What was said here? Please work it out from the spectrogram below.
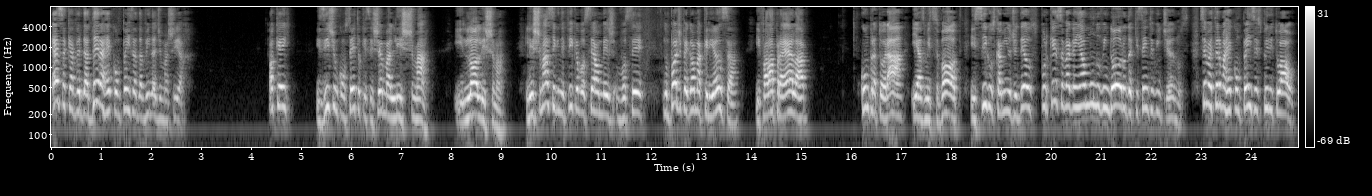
essa que é a verdadeira recompensa da vinda de Mashiach. Ok, existe um conceito que se chama lishma e lo lishma. Lishma significa você você não pode pegar uma criança e falar para ela cumpra a Torá e as mitzvot e siga os caminhos de Deus, porque você vai ganhar o mundo vindouro daqui 120 anos. Você vai ter uma recompensa espiritual.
